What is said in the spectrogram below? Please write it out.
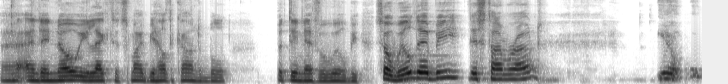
Uh, and they know electeds might be held accountable, but they never will be. So will there be this time around? You know,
